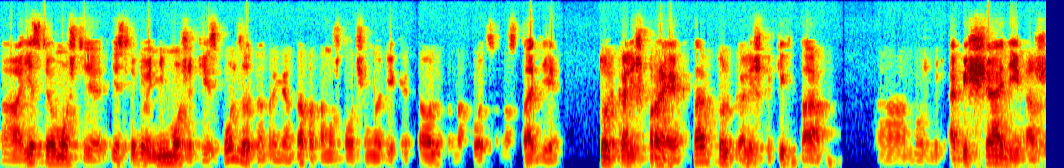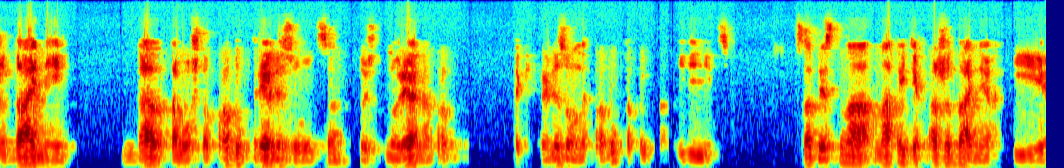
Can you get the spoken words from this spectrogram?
А, если вы можете, если вы не можете использовать, например, да, потому что очень многие криптовалюты находятся на стадии только лишь проекта, только лишь каких-то, а, может быть, обещаний, ожиданий да, того, что продукт реализуется. То есть, ну, реально таких реализованных продуктов их там, единицы. Соответственно, на этих ожиданиях и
